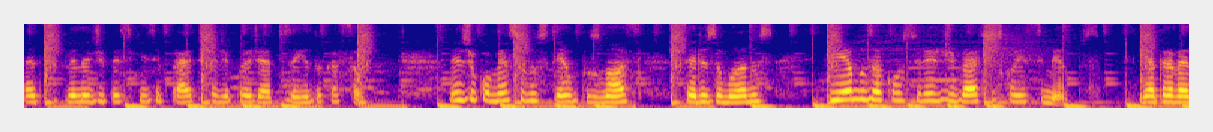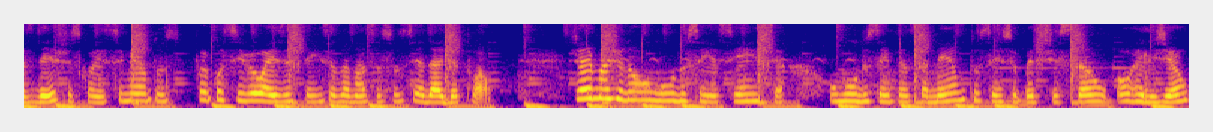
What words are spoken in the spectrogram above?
da disciplina de Pesquisa e Prática de Projetos em Educação. Desde o começo dos tempos, nós, seres humanos, viemos a construir diversos conhecimentos, e através destes conhecimentos foi possível a existência da nossa sociedade atual. Já imaginou um mundo sem a ciência? Um mundo sem pensamento, sem superstição ou religião?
